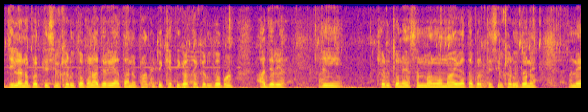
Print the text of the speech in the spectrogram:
જિલ્લાના પ્રગતિશીલ ખેડૂતો પણ હાજર રહ્યા હતા અને પ્રાકૃતિક ખેતી કરતા ખેડૂતો પણ હાજર રહ્યા. અહીં ખેડૂતોને સન્માનવામાં આવ્યા હતા પ્રગતિશીલ ખેડૂતોને અને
